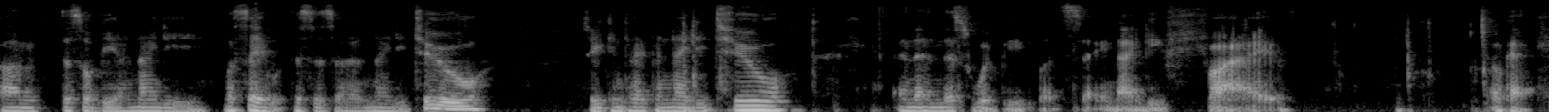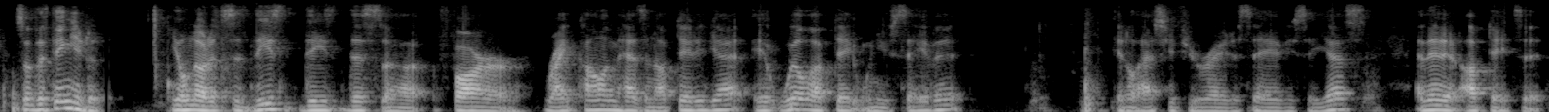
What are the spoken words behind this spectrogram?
um, this will be a 90. Let's say this is a 92. So you can type in 92. And then this would be, let's say 95. Okay, so the thing you do, you'll notice that these these this uh, far right column hasn't updated yet. It will update when you save it. It'll ask you if you're ready to save. You say yes, and then it updates it.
